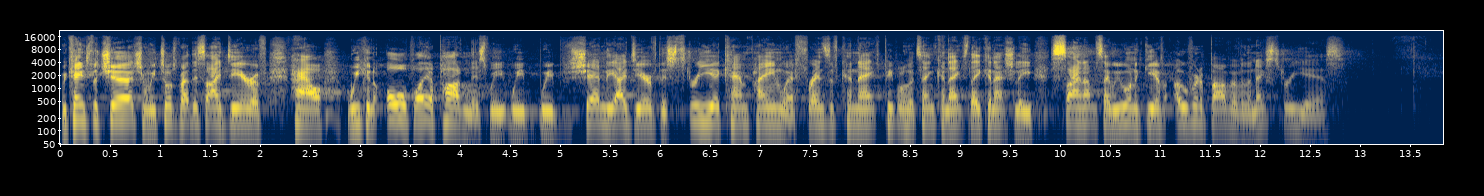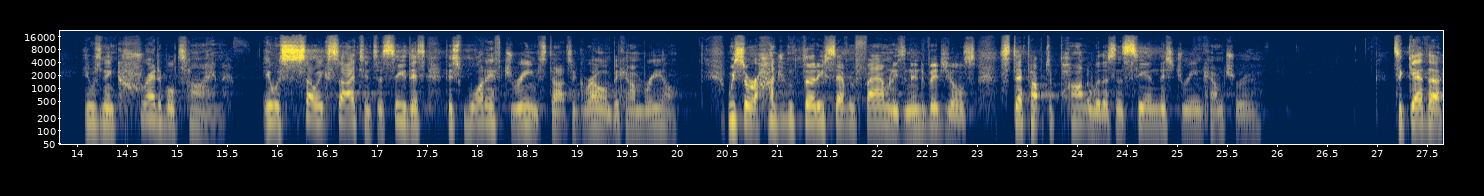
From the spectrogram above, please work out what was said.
We came to the church and we talked about this idea of how we can all play a part in this. We, we, we shared the idea of this three year campaign where friends of Connect, people who attend Connect, they can actually sign up and say, We want to give over and above over the next three years. It was an incredible time. It was so exciting to see this, this what if dream start to grow and become real. We saw 137 families and individuals step up to partner with us and seeing this dream come true. Together,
